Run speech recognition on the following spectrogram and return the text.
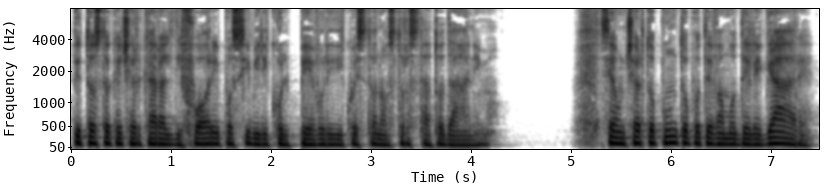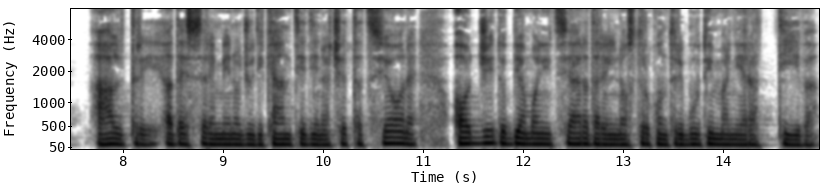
piuttosto che cercare al di fuori i possibili colpevoli di questo nostro stato d'animo. Se a un certo punto potevamo delegare altri ad essere meno giudicanti ed in accettazione, oggi dobbiamo iniziare a dare il nostro contributo in maniera attiva,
